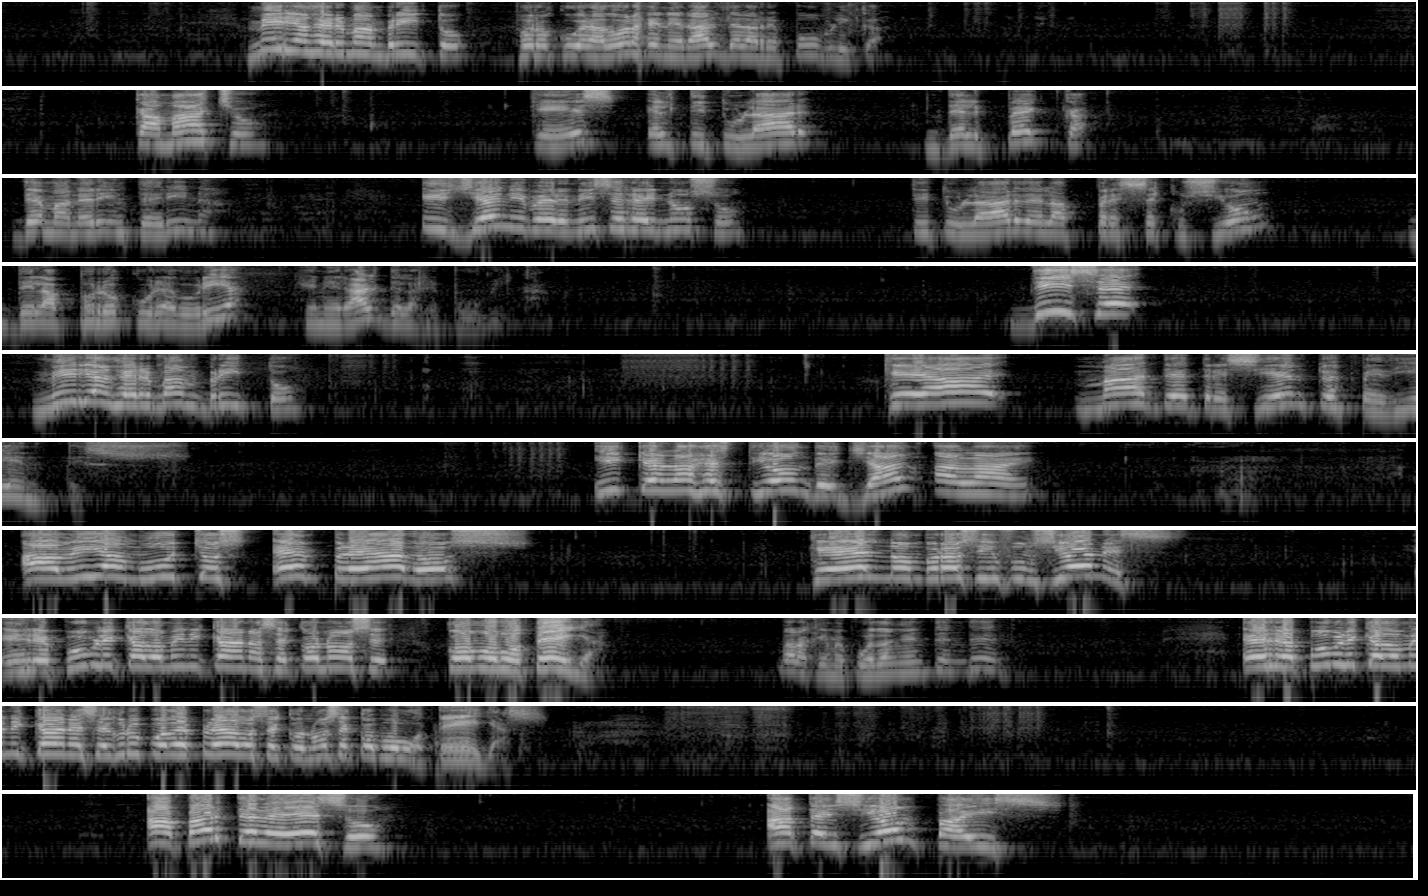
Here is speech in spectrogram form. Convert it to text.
Miriam Germán Brito, Procuradora General de la República. Camacho, que es el titular del PECA de manera interina. Y Jenny Berenice Reynoso, titular de la persecución de la Procuraduría General de la República. Dice Miriam Germán Brito que hay más de 300 expedientes y que en la gestión de Jean Alain había muchos empleados que él nombró sin funciones. En República Dominicana se conoce como botella, para que me puedan entender. En República Dominicana ese grupo de empleados se conoce como botellas. Aparte de eso, atención país,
